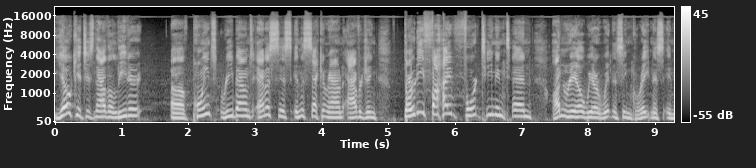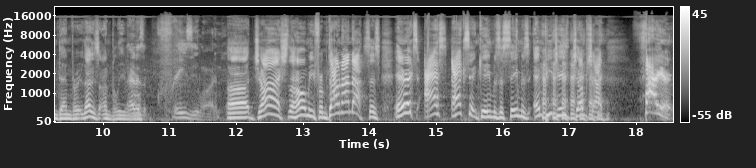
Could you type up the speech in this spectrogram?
Jokic is now the leader of points, rebounds, and assists in the second round, averaging 35, 14, and 10. Unreal. We are witnessing greatness in Denver. That is unbelievable. That is a crazy line. Uh, Josh, the homie from Down Under, says Eric's ass- accent game is the same as MPJ's jump shot. Fire!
